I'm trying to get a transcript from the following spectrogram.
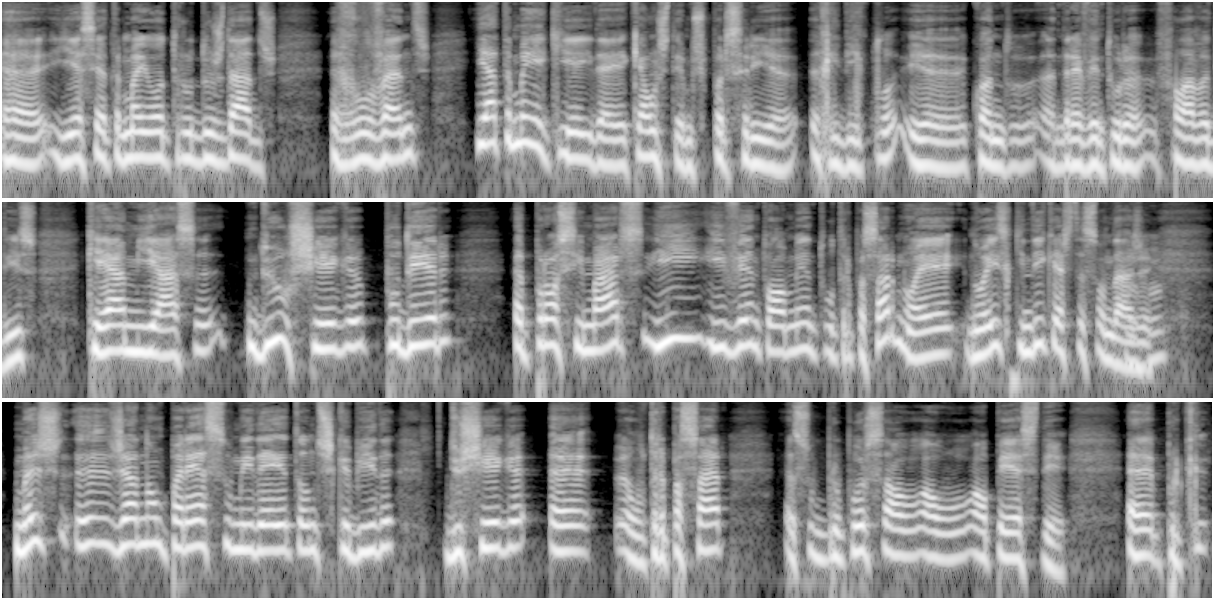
Uh, e esse é também outro dos dados relevantes e há também aqui a ideia que há uns tempos pareceria ridícula, eh, quando André Ventura falava disso, que é a ameaça de o Chega poder aproximar-se e eventualmente ultrapassar. Não é, não é isso que indica esta sondagem. Uhum. Mas uh, já não parece uma ideia tão descabida de o Chega a, a ultrapassar, a sobrepor-se ao, ao, ao, PSD. Uh, eh, porque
